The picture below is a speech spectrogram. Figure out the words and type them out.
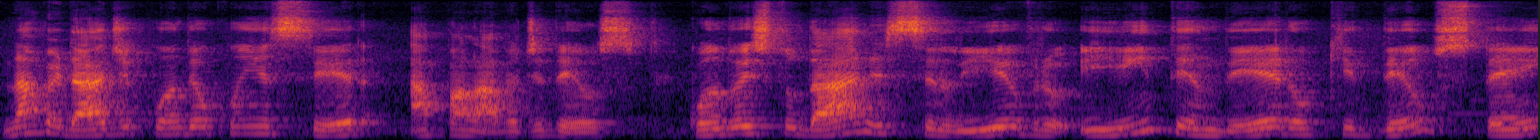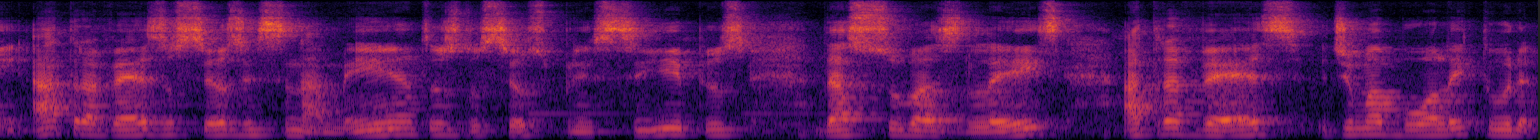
na verdade, quando eu conhecer a palavra de Deus. Quando estudar esse livro e entender o que Deus tem através dos seus ensinamentos, dos seus princípios, das suas leis, através de uma boa leitura.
